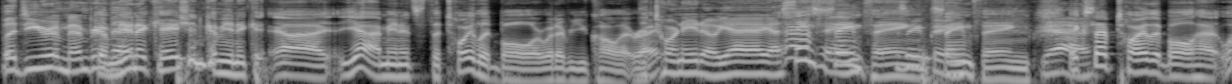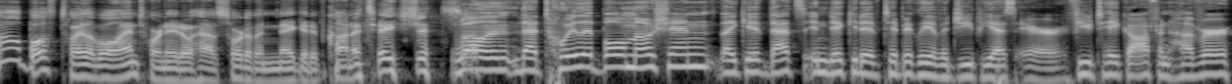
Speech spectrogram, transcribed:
But do you remember that? Communication, communicate. Uh, yeah, I mean it's the toilet bowl or whatever you call it, right? The tornado. Yeah, yeah, yeah. Eh, Same thing. Same thing. Same thing. Yeah. Except toilet bowl has well, both toilet bowl and tornado have sort of a negative connotation. so- Well, and that toilet bowl motion, like if that's indicative typically of a GPS error. If you take off and hover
